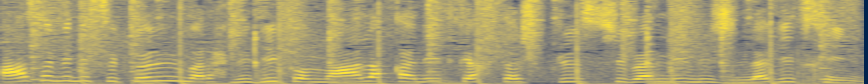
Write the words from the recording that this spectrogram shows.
عسى الناس الكل مرحبا بكم على قناة كارتاج بلوس في برنامج لا فيترين.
